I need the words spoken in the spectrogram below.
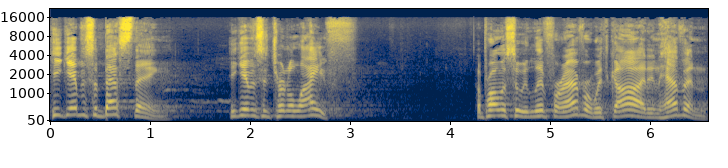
he gave us the best thing. He gave us eternal life. A promise that we live forever with God in heaven,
